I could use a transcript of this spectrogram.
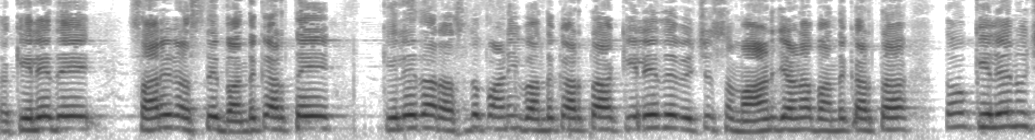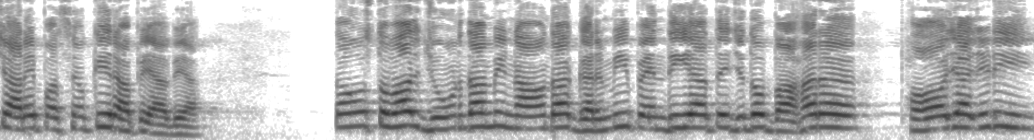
ਤਾਂ ਕਿਲੇ ਦੇ ਸਾਰੇ ਰਸਤੇ ਬੰਦ ਕਰਤੇ, ਕਿਲੇ ਦਾ ਰਸਦ ਪਾਣੀ ਬੰਦ ਕਰਤਾ, ਕਿਲੇ ਦੇ ਵਿੱਚ ਸਮਾਨ ਜਾਣਾ ਬੰਦ ਕਰਤਾ, ਤਾਂ ਉਹ ਕਿਲੇ ਨੂੰ ਚਾਰੇ ਪਾਸਿਓਂ ਘੇਰਾ ਪਿਆ ਪਿਆ। ਤਾਂ ਉਸ ਤੋਂ ਬਾਅਦ ਜੂਨ ਦਾ ਮਹੀਨਾ ਆਉਂਦਾ, ਗਰਮੀ ਪੈਂਦੀ ਆ ਤੇ ਜਦੋਂ ਬਾਹਰ ਫੌਜ ਆ ਜਿਹੜੀ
